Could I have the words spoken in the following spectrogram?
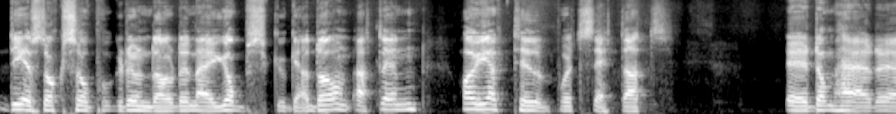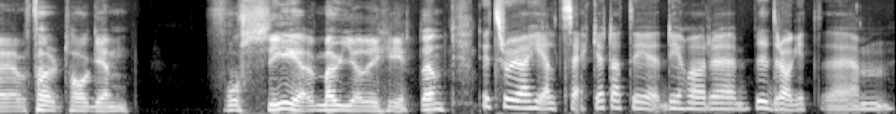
dels också på grund av den här jobbskuggadagen, att den har hjälpt till på ett sätt att de här företagen får se möjligheten. Det tror jag helt säkert att det, det har eh, bidragit ehm,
